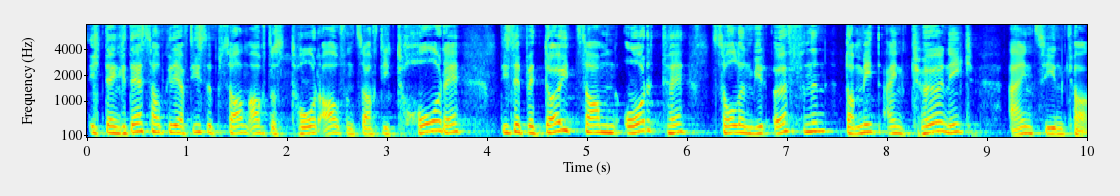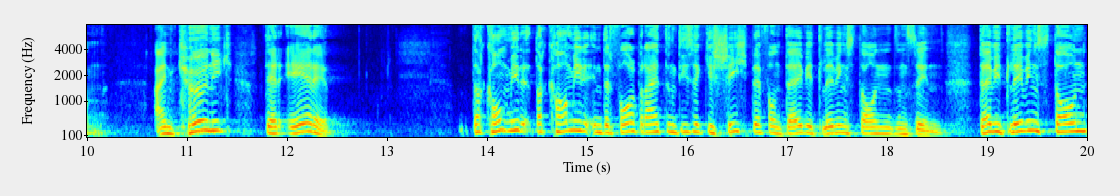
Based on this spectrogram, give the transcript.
ich denke, deshalb geht auf dieser Psalm auch das Tor auf und sagt, die Tore, diese bedeutsamen Orte sollen wir öffnen, damit ein König einziehen kann. Ein König der Ehre. Da, kommt mir, da kam mir in der Vorbereitung diese Geschichte von David Livingstone in den Sinn. David Livingstone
